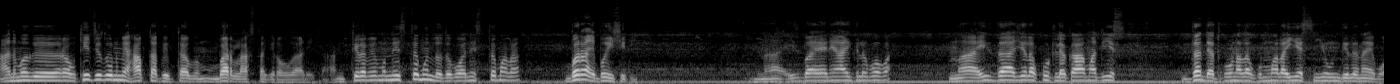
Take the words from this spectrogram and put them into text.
आणि मग राव तिच्यातून मी हप्ता फिप्ता भरला असता की राव गाडीचा. आणि तिला मी मग नुसतं म्हणलं होतं बाबा नुसतं मला. बरं आहे पैसे ती. नाहीच बायाने ऐकलं बाबा. नाहीच दाजीला कुठल्या कामात येस. धंद्यात कोणाला मला येस येऊन दिलं नाही बा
